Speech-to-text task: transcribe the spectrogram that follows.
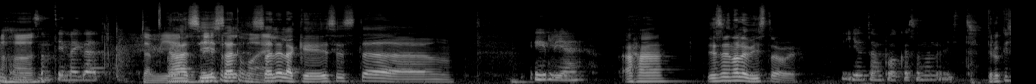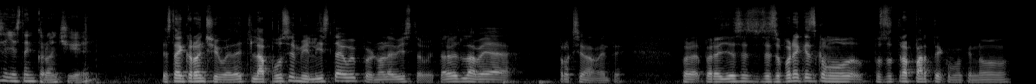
ajá, Something like that. también. Ah, sí, sal- como, eh, sale la que es esta... Ilia. Ajá. Ese no lo he visto, güey. Yo tampoco, eso no lo he visto. Creo que esa ya está en Crunchy, ¿eh? Está en Crunchy, güey. De hecho, la puse en mi lista, güey, pero no la he visto, güey. Tal vez la vea próximamente. Pero, pero yo se, se supone que es como, pues, otra parte, como que no,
